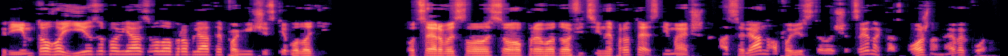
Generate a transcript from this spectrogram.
Крім того, їх зобов'язували обробляти поміщицьке володіння. ОЦР висловили з цього приводу офіційний протест Німеччини, а селян оповістили, що цей наказ можна не виконувати.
